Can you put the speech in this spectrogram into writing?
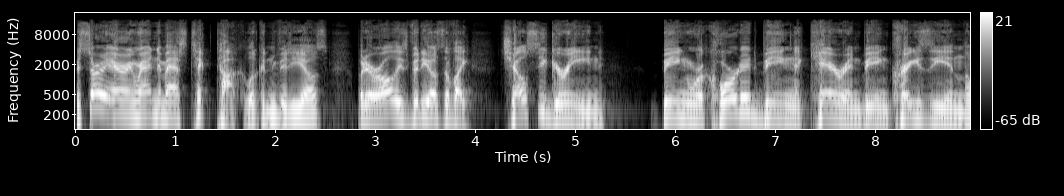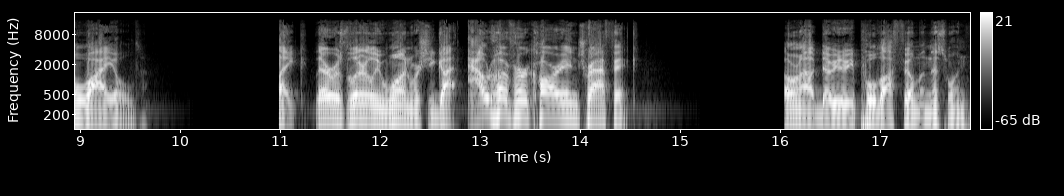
we started airing random ass TikTok looking videos, but there were all these videos of like Chelsea Green being recorded being a Karen, being crazy in the wild. Like, there was literally one where she got out of her car in traffic. I don't know how WWE pulled off filming this one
